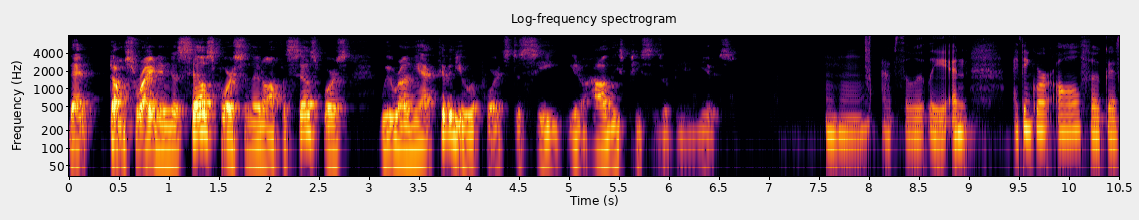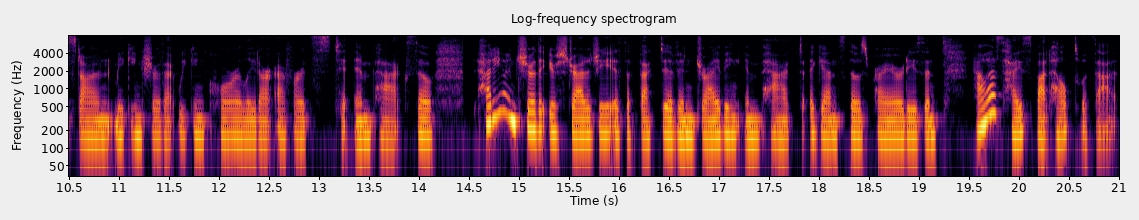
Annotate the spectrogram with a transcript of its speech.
that dumps right into Salesforce. And then off of Salesforce, we run the activity reports to see, you know, how these pieces are being used. Mm-hmm, absolutely. And I think we're all focused on making sure that we can correlate our efforts to impact. So, how do you ensure that your strategy is effective in driving impact against those priorities? And how has HighSpot helped with that?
